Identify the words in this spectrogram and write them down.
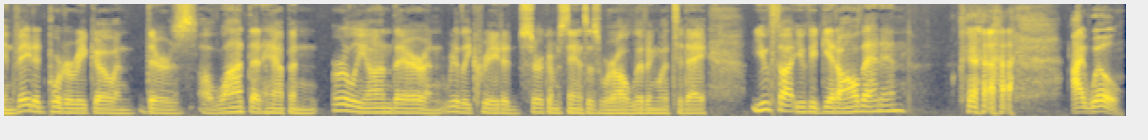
invaded Puerto Rico, and there's a lot that happened early on there and really created circumstances we're all living with today. You thought you could get all that in? I will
